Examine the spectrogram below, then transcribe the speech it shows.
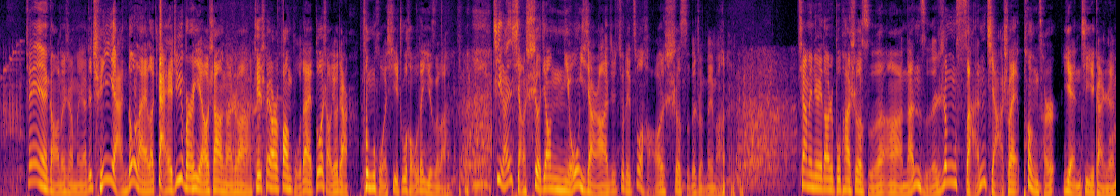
这搞的什么呀？这群演都来了，改剧本也要上啊，是吧？这事要是放古代，多少有点。烽火戏诸侯的意思了。既然想社交牛一下啊，就就得做好社死的准备嘛。下面这位倒是不怕社死啊！男子扔伞假摔碰瓷儿，演技感人。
